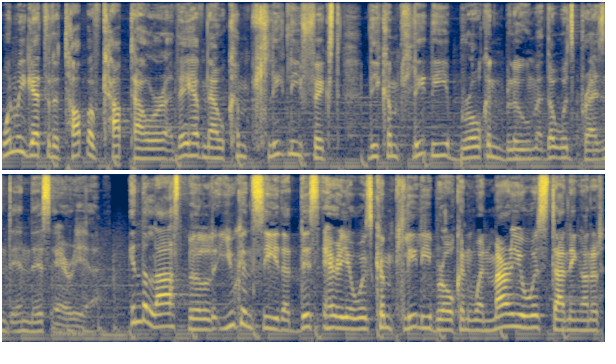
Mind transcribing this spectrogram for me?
when we get to the top of Cap Tower, they have now completely fixed the completely broken bloom that was present in this area. In the last build, you can see that this area was completely broken when Mario was standing on it.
